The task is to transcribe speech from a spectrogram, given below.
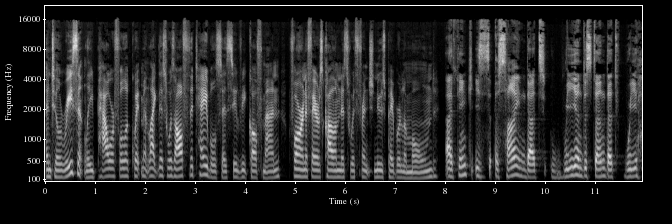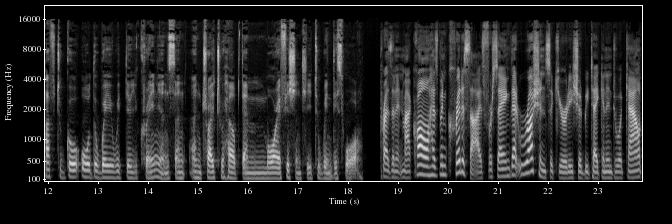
Until recently, powerful equipment like this was off the table, says Sylvie Kauffmann, foreign affairs columnist with French newspaper Le Monde. I think is a sign that we understand that we have to go all the way with the Ukrainians and, and try to help them more efficiently to win this war. President Macron has been criticized for saying that Russian security should be taken into account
